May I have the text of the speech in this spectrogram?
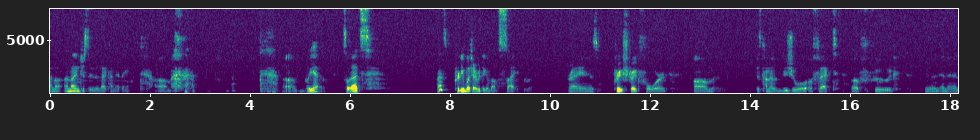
I'm not, I'm not interested in that kind of thing. Um, um, but yeah, so that's that's pretty much everything about sight, right? It's pretty straightforward. Um, this kind of visual effect of food, and, and and then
